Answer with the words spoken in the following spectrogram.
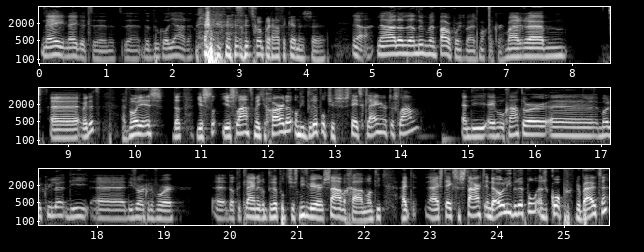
Nee, nee, dit, eh, dit, eh, dat doe ik al jaren. Het is gewoon parate kennis. eh. Ja, nou, dan, dan doe ik met PowerPoint bij, is makkelijker. Maar, ehm, eh, weet het? Het mooie is dat je, sla- je slaat met je garde om die druppeltjes steeds kleiner te slaan. En die emulgator-moleculen, die, eh, die zorgen ervoor eh, dat de kleinere druppeltjes niet weer samengaan. Want die, hij, hij steekt zijn staart in de oliedruppel en zijn kop erbuiten.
